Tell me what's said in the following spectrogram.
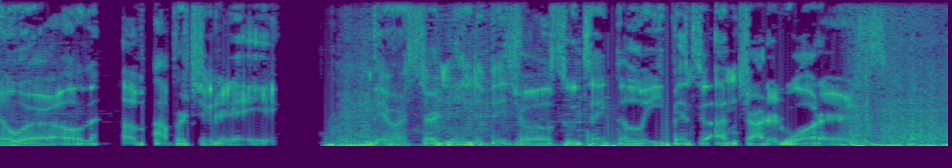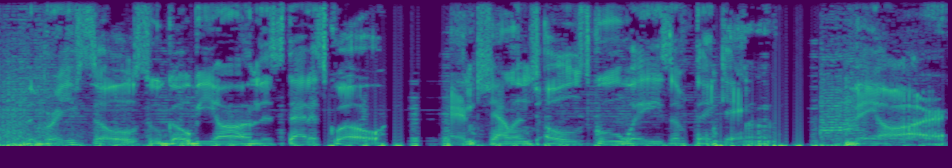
In a world of opportunity, there are certain individuals who take the leap into uncharted waters. The brave souls who go beyond the status quo and challenge old school ways of thinking. They are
